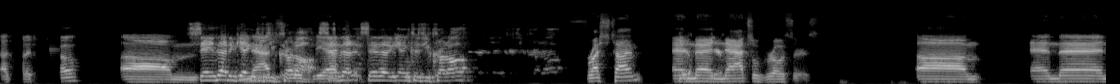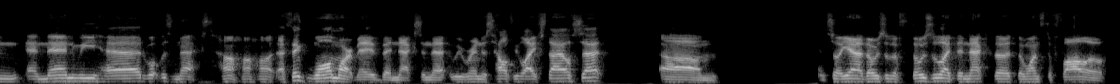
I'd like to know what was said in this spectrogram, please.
that's a show. Um, say that again because you cut off. Yeah. Say that. Say that again because you cut off. Fresh Thyme, and yeah, then yeah. Natural Grocers. Um, and then and then we had what was next? Huh, huh, huh. I think Walmart may have been next, in that we were in this healthy lifestyle set. Um, and so yeah, those are the those are like the next the, the ones to follow.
